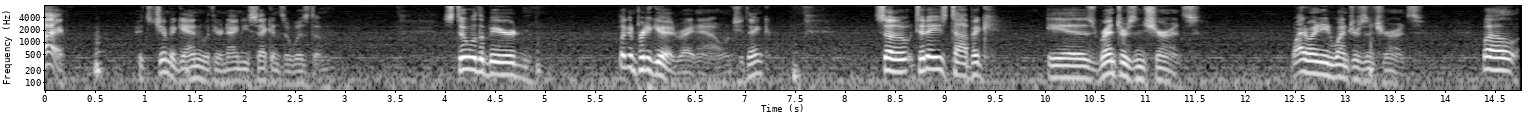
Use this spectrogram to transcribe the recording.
Hi, it's Jim again with your 90 seconds of wisdom. Still with a beard, looking pretty good right now, don't you think? So, today's topic is renter's insurance. Why do I need renter's insurance? Well,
